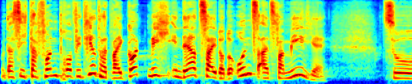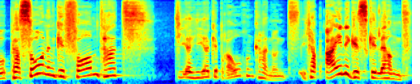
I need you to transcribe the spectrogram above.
Und dass ich davon profitiert hat, weil Gott mich in der Zeit oder uns als Familie zu Personen geformt hat, die er hier gebrauchen kann. Und ich habe einiges gelernt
